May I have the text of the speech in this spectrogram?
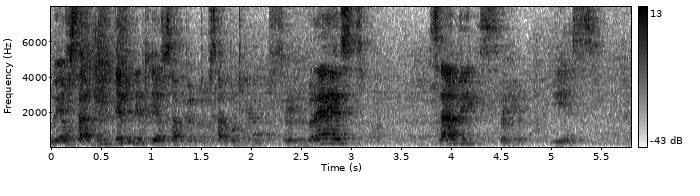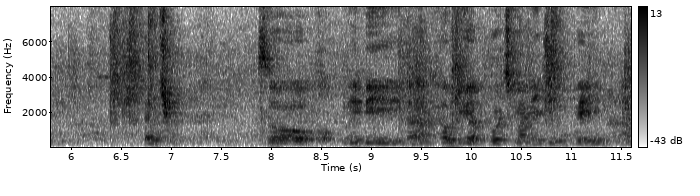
We have we definitely have support support groups. Mhm. Breast, cervix. Yes. thank you. So maybe uh, how do you approach managing pain and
